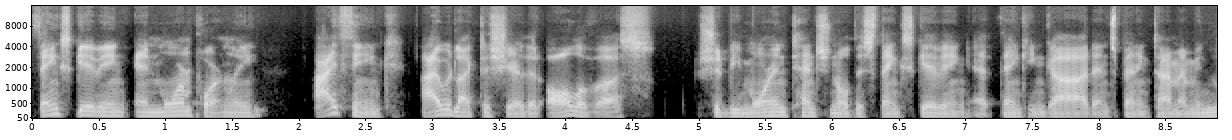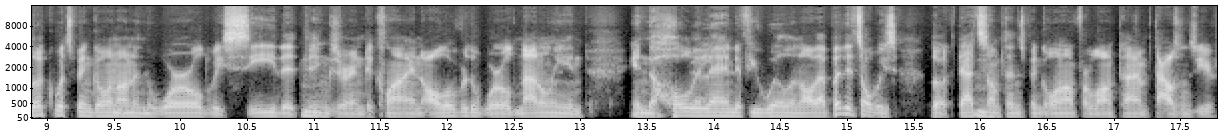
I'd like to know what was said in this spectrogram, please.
thanksgiving and more importantly i think i would like to share that all of us should be more intentional this Thanksgiving at thanking God and spending time. I mean, look what's been going on in the world. We see that Mhm. things are in decline all over the world, not only in in the Holy Land, if you will, and all that, but it's always look, that's Mhm. something that's been going on for a long time, thousands of years.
